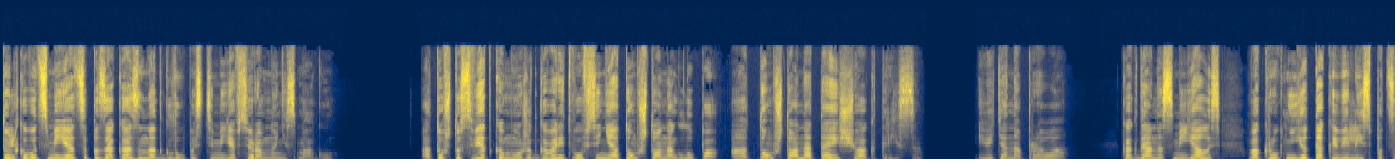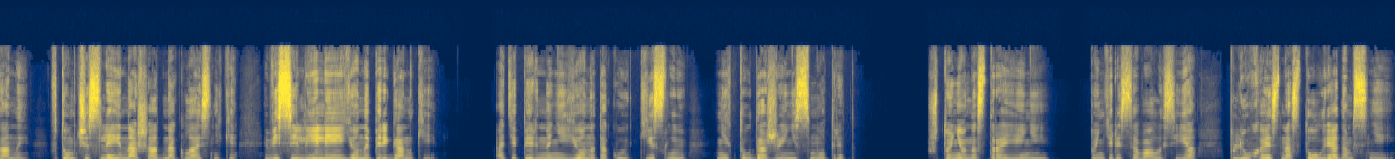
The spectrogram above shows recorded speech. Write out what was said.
Только вот смеяться по заказу над глупостями я все равно не смогу. А то, что Светка может, говорит вовсе не о том, что она глупа, а о том, что она та еще актриса. И ведь она права. Когда она смеялась, вокруг нее так и велись пацаны, в том числе и наши одноклассники, веселили ее на перегонки. А теперь на нее, на такую кислую, никто даже и не смотрит. Что не в настроении? Поинтересовалась я, плюхаясь на стул рядом с ней.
